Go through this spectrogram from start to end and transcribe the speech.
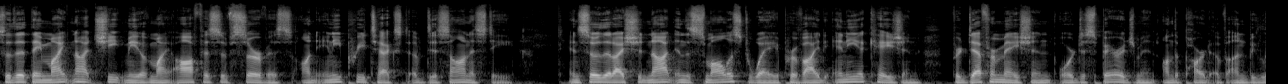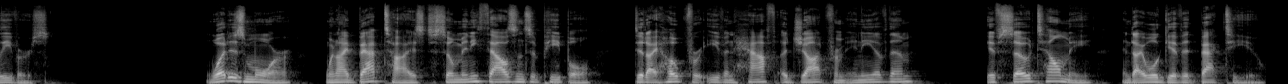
so that they might not cheat me of my office of service on any pretext of dishonesty and so that I should not in the smallest way provide any occasion for defamation or disparagement on the part of unbelievers. What is more, when I baptized so many thousands of people, did I hope for even half a jot from any of them? If so, tell me, and I will give it back to you.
